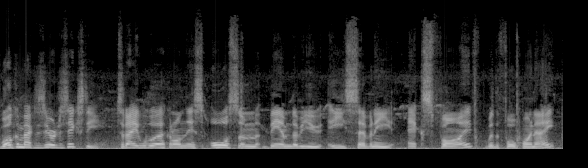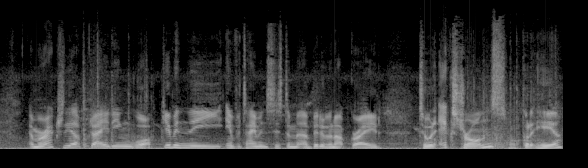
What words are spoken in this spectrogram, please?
Welcome back to 0 to 60. Today we're working on this awesome BMW E70 X5 with a 4.8 and we're actually updating, well, giving the infotainment system a bit of an upgrade to an Xtrons, I've got it here,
